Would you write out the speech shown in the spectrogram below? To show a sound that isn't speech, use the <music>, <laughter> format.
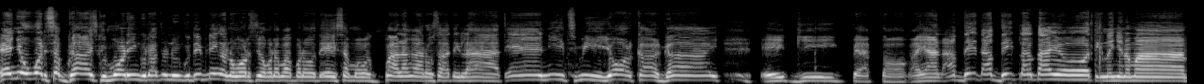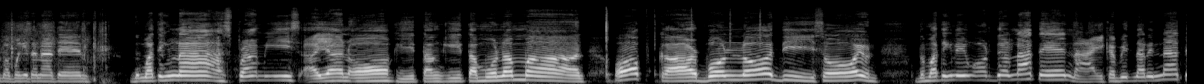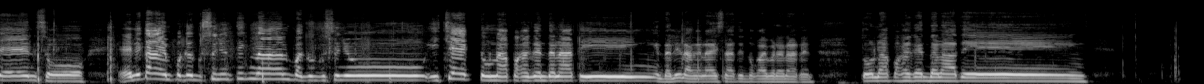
And yo, what is up guys? Good morning, good afternoon, good evening. Anong oras nyo ako napapanood? Eh, sa mga magpalang araw sa ating lahat. And it's me, your car guy, 8 gig pep talk. Ayan, update, update lang tayo. Tingnan nyo naman, papakita natin. Dumating na, as promised. Ayan, oh, kitang-kita mo naman. Op, carbon lodi. So, ayun, dumating na yung order natin. Naikabit na rin natin. So, anytime, pag gusto nyo tignan, pag gusto nyo i-check itong napakaganda nating, dali lang, inayos natin itong camera natin. Itong napakaganda nating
